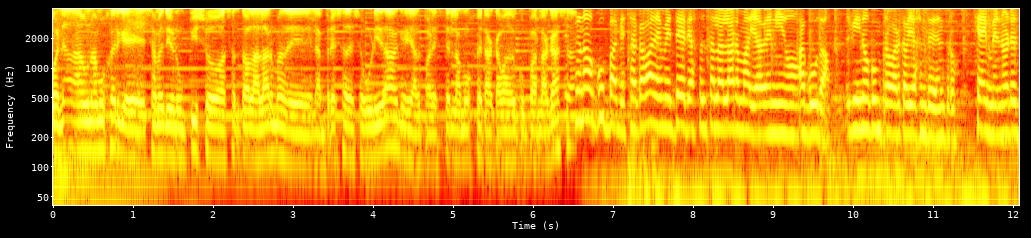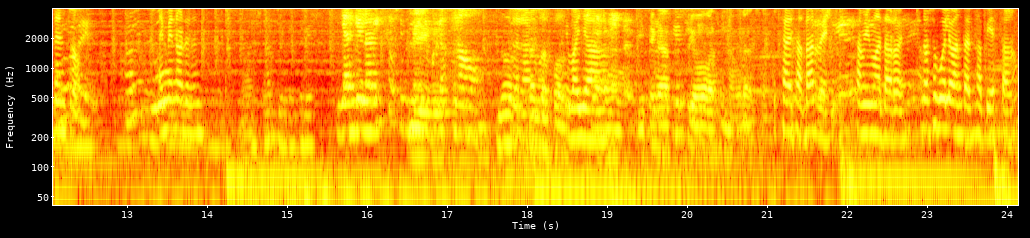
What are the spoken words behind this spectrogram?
Pues nada, una mujer que se ha metido en un piso, ha saltado la alarma de la empresa de seguridad, que al parecer la mujer acaba de ocupar la casa. Es una ocupa que se acaba de meter y ha saltado la alarma y ha venido aguda. Él vino a comprobar que había gente dentro. Que hay menores dentro. Hay menores dentro. ¿Y alguien lo ha visto? Simplemente porque ha sonado la alarma. Que vaya... Dice que asistió hace una hora. O sea, esta tarde, esta misma tarde. No se puede levantar esa pieza, ¿no?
